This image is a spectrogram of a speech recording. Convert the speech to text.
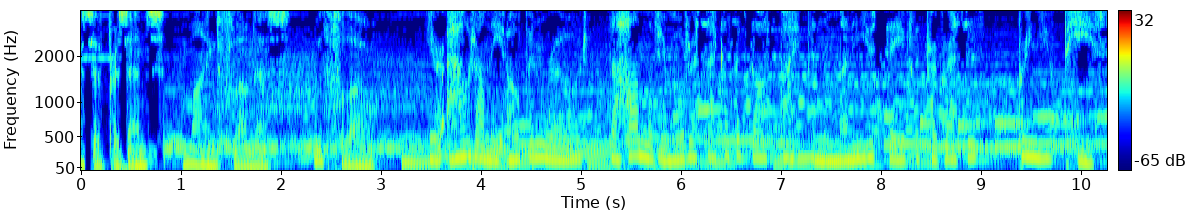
Progressive presents Mindfulness with Flow. You're out on the open road. The hum of your motorcycle's exhaust pipe and the money you saved with Progressive bring you peace.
